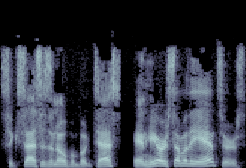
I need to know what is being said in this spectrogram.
success is an open book test. And here are some of the answers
